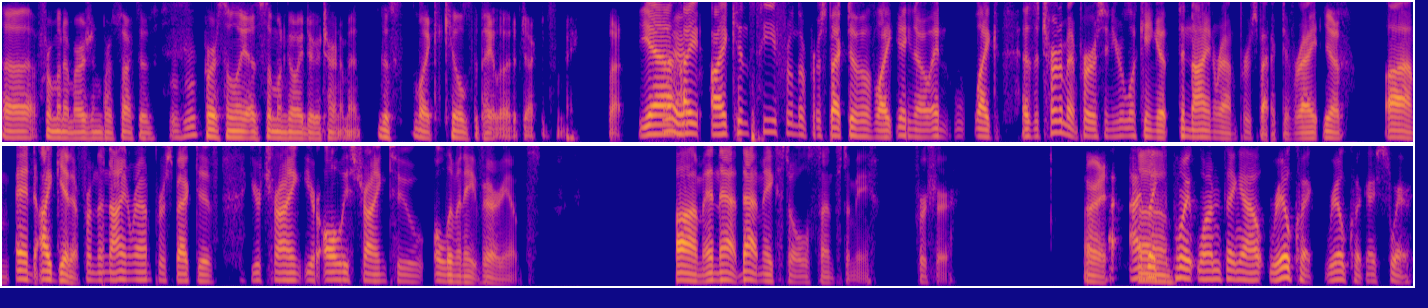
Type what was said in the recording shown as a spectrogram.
uh from an immersion perspective Mhm. personally as someone going to a tournament this like kills the payload objective for me But Yeah, Alright. I I can see from the perspective of like, you know, and like as a tournament person, you're looking at the nine round perspective, right? Yep. Um, and I get it. From the nine round perspective, you're trying, you're always trying to eliminate variance. Um, and that that makes total sense to me, for sure. all right I- I'd like to Um, point one thing out real quick, real quick, I swear.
